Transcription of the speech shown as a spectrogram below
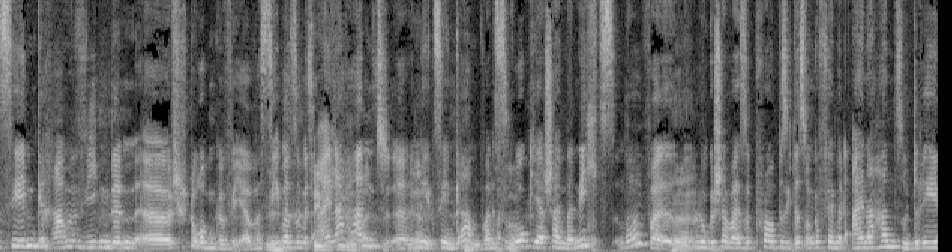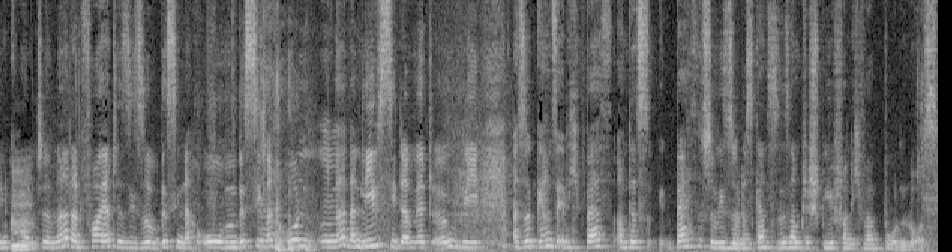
10 Gramm wiegenden äh, Sturmgewehr, was sie immer so mit 10 einer Kilo, Hand, du? äh, Ja. nee, 10 Gramm, weil es Ach so. wog ja scheinbar nichts, ne? weil Ja. logischerweise Prop sie das ungefähr mit einer Hand so drehen Mhm. konnte, ne? dann feuerte sie so ein bisschen nach oben, ein bisschen nach unten, ne? dann lief sie damit irgendwie, also ganz ehrlich, Beth und das, Beth ist sowieso, das ganze gesamte Spiel fand ich war bodenlos.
